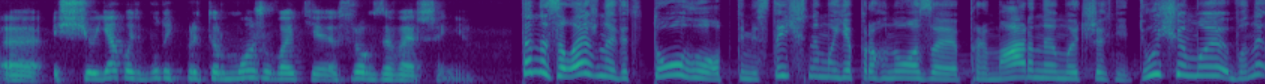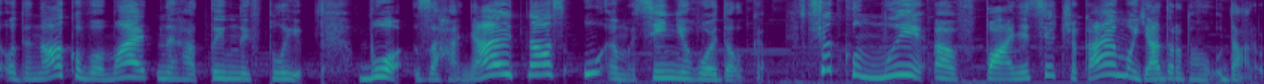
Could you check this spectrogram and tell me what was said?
е, що якось будуть приторможувати срок завершення. Та незалежно від того, оптимістичними є прогнози, примарними чи гнітючими, вони одинаково мають негативний вплив, бо заганяють нас у емоційні гойдалки. Спочатку ми е, в паніці чекаємо ядерного удару,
